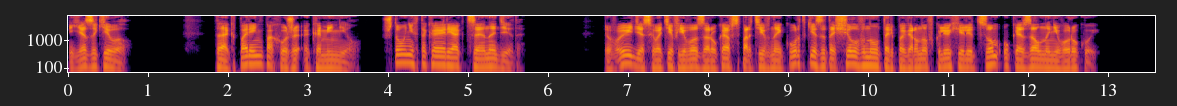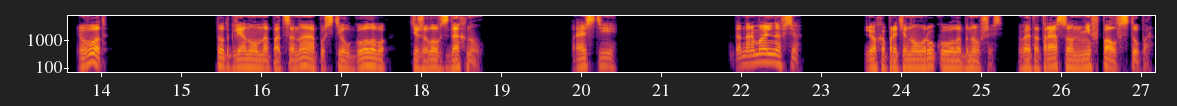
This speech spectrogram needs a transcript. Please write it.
Я закивал. Так, парень, похоже, окаменел. Что у них такая реакция на деда? Выйдя, схватив его за рукав спортивной куртке, затащил внутрь, повернув к Лёхе лицом, указал на него рукой. «Вот, тот глянул на пацана, опустил голову, тяжело вздохнул. «Прости». «Да нормально все. Леха протянул руку, улыбнувшись. В этот раз он не впал в ступор.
